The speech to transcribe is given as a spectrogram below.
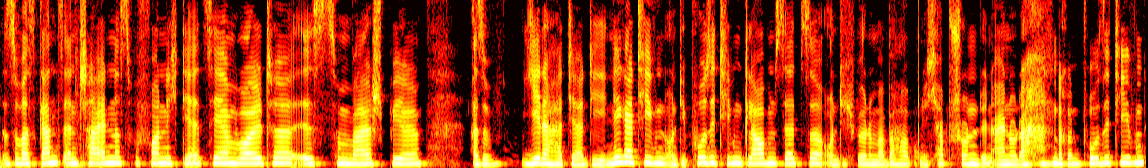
So was ganz Entscheidendes, wovon ich dir erzählen wollte, ist zum Beispiel, also jeder hat ja die negativen und die positiven Glaubenssätze und ich würde mal behaupten, ich habe schon den einen oder anderen positiven.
